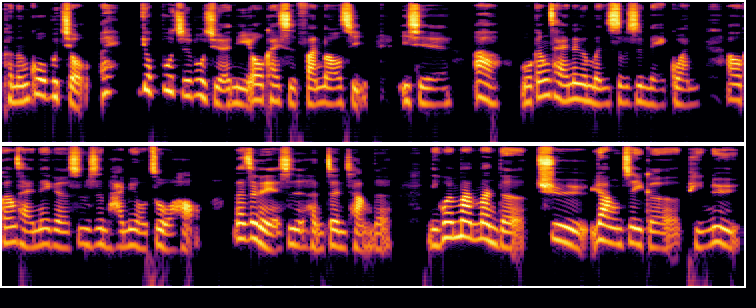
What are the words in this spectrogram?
可能过不久，哎，又不知不觉你又开始烦恼起一些啊，我刚才那个门是不是没关？啊，我刚才那个是不是还没有做好？那这个也是很正常的。”你会慢慢的去让这个频率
